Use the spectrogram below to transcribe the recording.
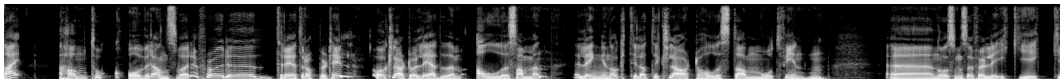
Nei, han tok over ansvaret for uh, tre tropper til, og klarte å lede dem alle sammen, lenge nok til at de klarte å holde stand mot fienden. Uh, noe som selvfølgelig ikke gikk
